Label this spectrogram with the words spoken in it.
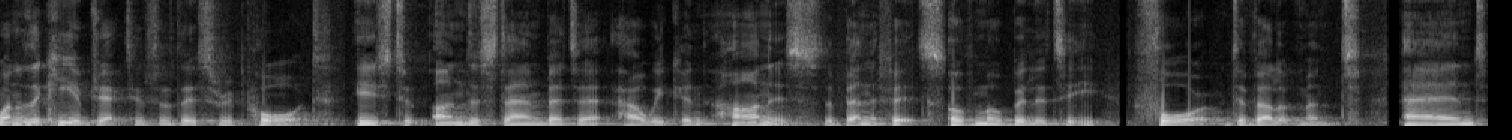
One of the key objectives of this report is to understand better how we can harness the benefits of mobility for development and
